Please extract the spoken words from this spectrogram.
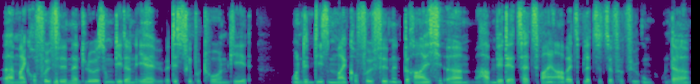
äh, Micro-Fulfillment-Lösung, die dann eher über Distributoren geht. Und in diesem Micro-Fulfillment-Bereich ähm, haben wir derzeit zwei Arbeitsplätze zur Verfügung und da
